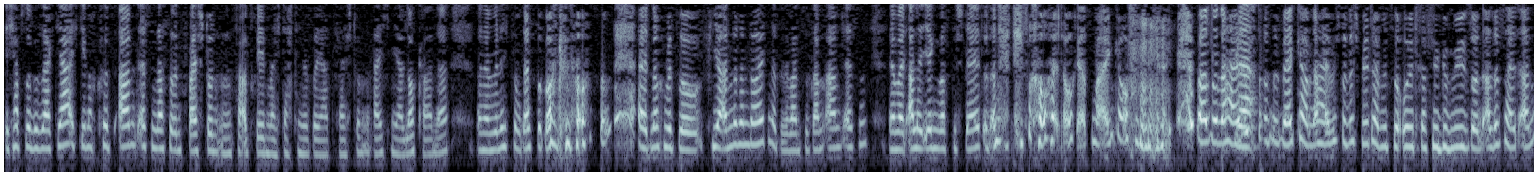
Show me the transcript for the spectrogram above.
Ich habe so gesagt, ja, ich gehe noch kurz Abendessen, lass so in zwei Stunden verabreden, weil ich dachte mir so, ja, zwei Stunden reichen ja locker, ne? Und dann bin ich zum Restaurant gelaufen, halt noch mit so vier anderen Leuten, also wir waren zusammen Abendessen. Wir haben halt alle irgendwas bestellt und dann ist die Frau halt auch erstmal einkaufen gegangen. War so eine halbe Ja. Stunde weg, kam eine halbe Stunde später mit so ultra viel Gemüse und alles halt an.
